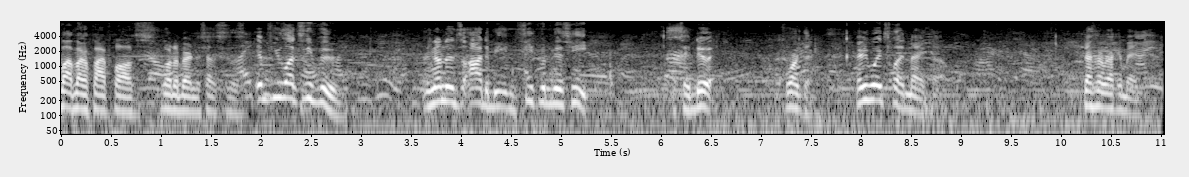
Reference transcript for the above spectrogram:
Five out of five claws. Going to bare necessities. If you like seafood, none of it's odd to be eating seafood in this heat, I say do it. It's worth it. Maybe wait till at night though. Definitely recommend.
